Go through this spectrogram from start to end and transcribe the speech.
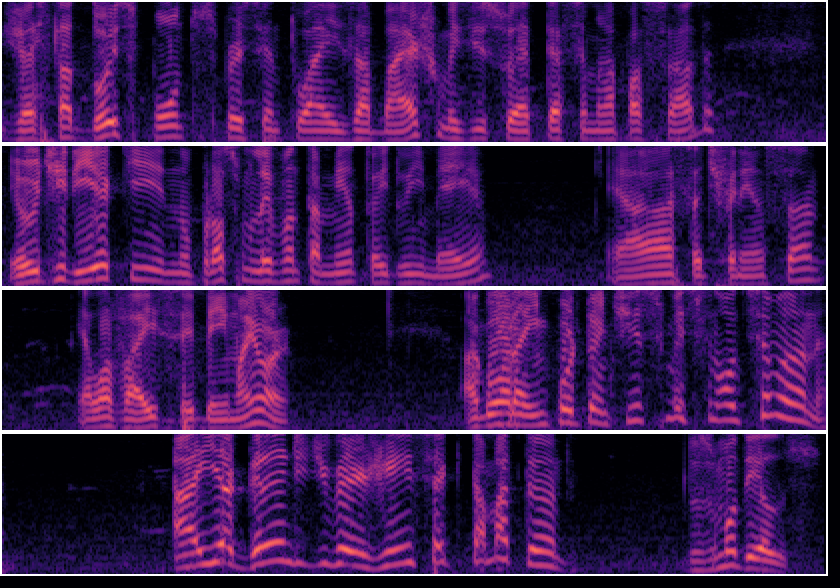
já está dois pontos percentuais abaixo, mas isso é até a semana passada. Eu diria que no próximo levantamento aí do IMEA, essa diferença ela vai ser bem maior. Agora, importantíssimo esse final de semana. Aí a grande divergência é que está matando dos modelos.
